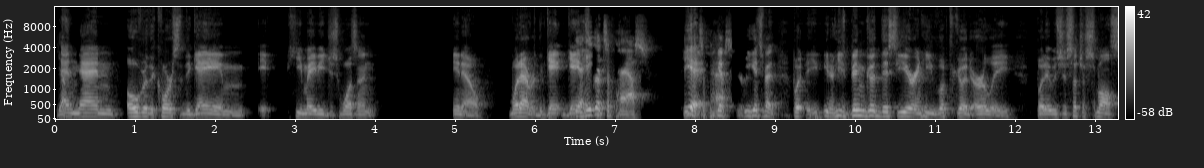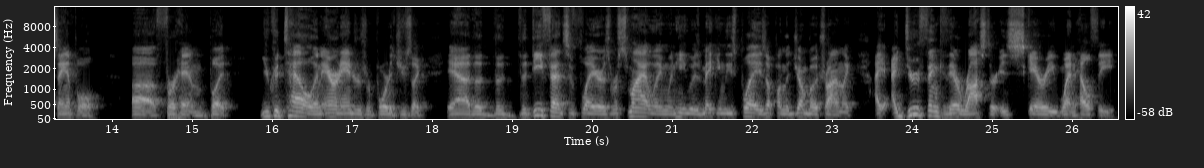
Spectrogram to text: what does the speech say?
Yep. And then over the course of the game, it, he maybe just wasn't, you know, whatever the game. game yeah, he gets a pass. He yeah, gets a pass. He gets, he gets a pass. But you know, he's been good this year, and he looked good early. But it was just such a small sample uh, for him. But you could tell, and Erin Andrews reported, she was like, "Yeah, the the the defensive players were smiling when he was making these plays up on the jumbotron." Like, I I do think their roster is scary when healthy,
